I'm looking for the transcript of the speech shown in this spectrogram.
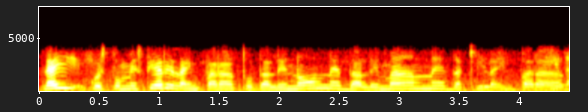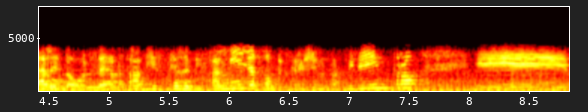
Lei questo mestiere l'ha imparato dalle nonne, dalle mamme, da chi l'ha imparato? Sì, dalle nonne, è una tradizione di famiglia, sono cresciuta qui dentro e,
